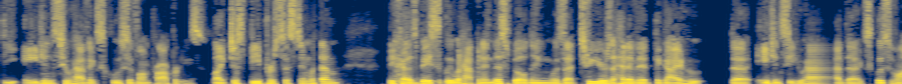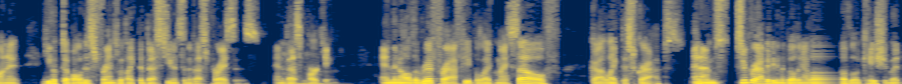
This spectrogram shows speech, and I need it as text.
the agents who have exclusive on properties. Like just be persistent with them because basically what happened in this building was that two years ahead of it, the guy who the agency who had the exclusive on it, he hooked up all of his friends with like the best units and the best prices and mm-hmm. best parking. And then all the riffraff people like myself got like the scraps. And I'm super happy to be in the building. I love, love location, but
